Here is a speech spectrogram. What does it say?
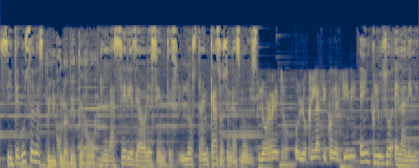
Si te gustan las películas de terror, las series de adolescentes, los trancazos en las movies, lo retro o lo clásico del cine e incluso el anime.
